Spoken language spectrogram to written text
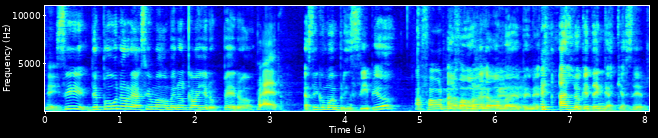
sí, Sí. después una reacción más o menos al caballero, pero Pero, así como en principio, a favor de a la favor bomba de la bomba de pene. Haz lo que tengas que hacer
